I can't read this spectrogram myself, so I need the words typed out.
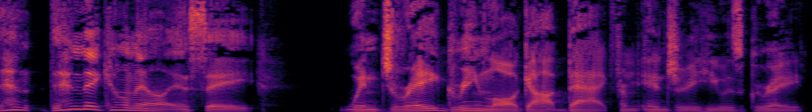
Then then they come out and say when Dre Greenlaw got back from injury, he was great.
